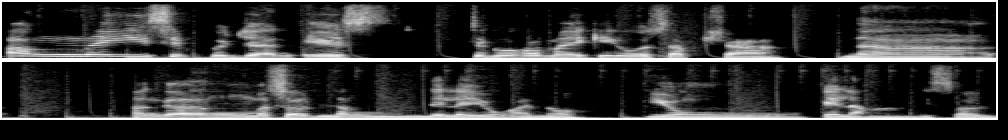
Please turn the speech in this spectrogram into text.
Ang naisip ko dyan is, siguro may kiusap siya na hanggang masolve lang nila yung ano, yung kailangan i-solve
